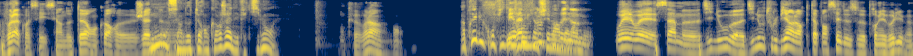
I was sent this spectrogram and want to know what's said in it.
Voilà quoi, c'est c'est un auteur encore euh, jeune. Non, c'est un auteur encore jeune, effectivement. ouais. donc euh, voilà. Bon. Après il lui confie des revenons hein, chez Marvel. Ouais, ouais, Sam, euh, dis-nous, euh, dis-nous tout le bien alors que t'as pensé de ce premier volume.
